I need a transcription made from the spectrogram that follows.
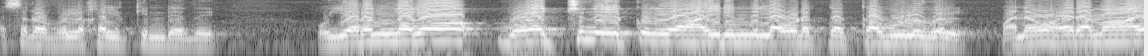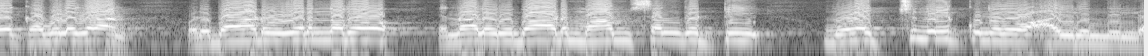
അഷ്റഫുൽ ഹൽക്കിന്റെത് ഉയർന്നതോ മുളച്ചു നിൽക്കുന്നതോ ആയിരുന്നില്ല അവിടുത്തെ കവിളുകൾ. മനോഹരമായ കവിളുകളാണ്. ഒരുപാട് ഉയർന്നതോ എന്നാൽ ഒരുപാട് മാംസം കെട്ടി മുളച്ചു നിൽക്കുന്നതോ ആയിരുന്നില്ല.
